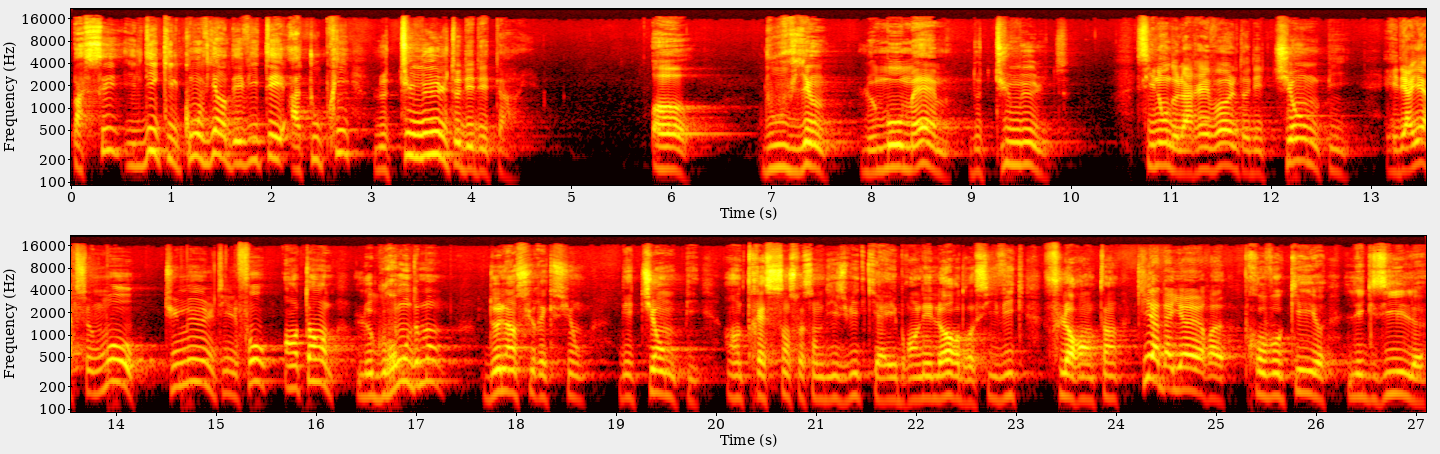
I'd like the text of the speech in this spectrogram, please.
passer, il dit qu'il convient d'éviter à tout prix le tumulte des détails. Or, d'où vient le mot même de tumulte, sinon de la révolte des Ciompi Et derrière ce mot tumulte, il faut entendre le grondement de l'insurrection des Ciompi en 1378 qui a ébranlé l'ordre civique florentin, qui a d'ailleurs euh, provoqué euh, l'exil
